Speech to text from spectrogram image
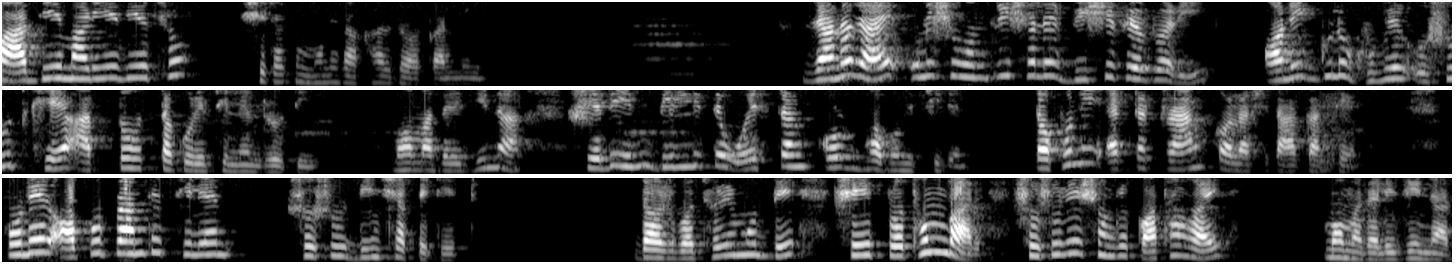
পা দিয়ে মারিয়ে দিয়েছ, সেটাকে মনে রাখার দরকার নেই। জানা যায়, উনিশশো উনত্রিশ সালের বিশে ফেব্রুয়ারি অনেকগুলো ঘুমের ওষুধ খেয়ে আত্মহত্যা করেছিলেন রতি। মোহাম্মদ আলী জিনা সেদিন দিল্লিতে ওয়েস্টার্ন কোর্ট ভবনে ছিলেন। তখনই একটা ট্রাঙ্ক কল আসে তার কাছে। ফোনের অপর প্রান্তে ছিলেন শ্বশুর দিনশা পেটেট দশ বছরের মধ্যে সেই প্রথমবার শ্বশুরের সঙ্গে কথা হয় মোহাম্মদ আলী জিন্নার।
